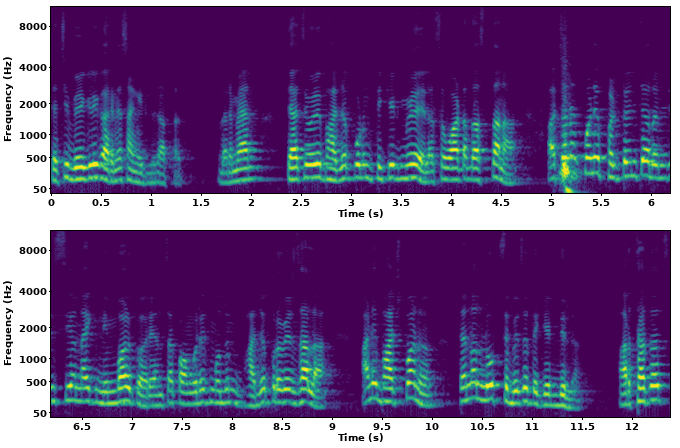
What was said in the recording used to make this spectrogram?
त्याची वेगळी कारणे सांगितली जातात. दरम्यान त्याचवेळी भाजपकडून तिकीट मिळेल असं वाटत असताना अचानकपणे फलटणच्या रणजितसिंह नाईक निंबाळकर यांचा काँग्रेसमधून भाजप प्रवेश झाला आणि भाजपानं त्यांना लोकसभेचं तिकीट दिलं. अर्थातच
